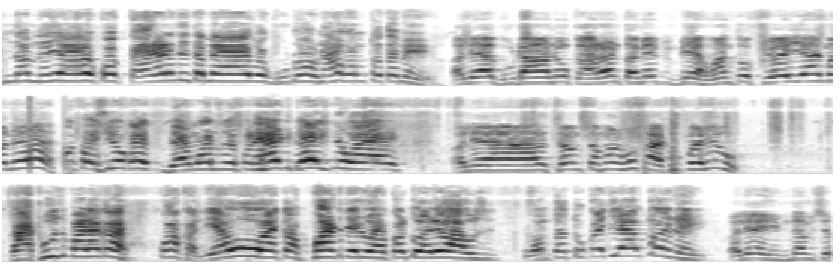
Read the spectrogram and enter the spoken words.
એમનામ નહીં આવ્યો કોઈ કારણથી તમે આવ્યો ગુડો ના આમ તો તમે. અલ્યા ગુડાવાનું કારણ તમે બેહવાન તો કયો યાર મને? તું તો શું કઈ બેહવાન છે પણ હેડ બેસ ને હોય. અલ્યા ચમ તમારું હું કાઠું પડ્યું? કાઠું જ પડે કે કોક લેવું હોય તો ફટ દેરું હોય કોણ દોડ્યો આવશે. ઓમ તો તું કદી આવતો નહીં. અલ્યા એમનામ છે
